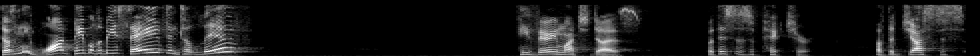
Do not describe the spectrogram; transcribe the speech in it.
Doesn't He want people to be saved and to live? He very much does. But this is a picture of the justice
